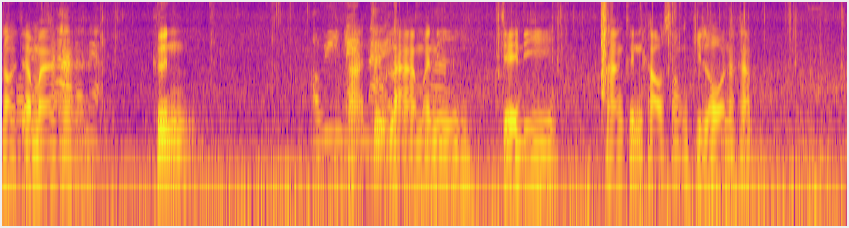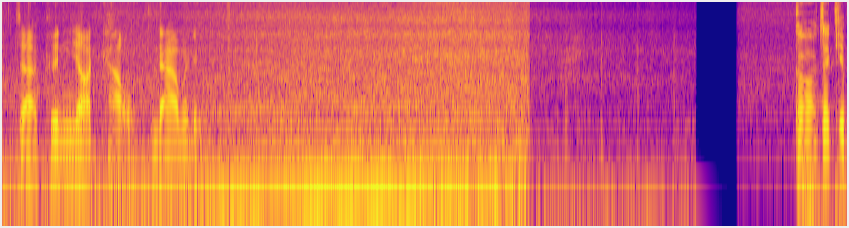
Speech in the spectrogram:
เราจะมาโอ้ยแล้วเนี่ยขึ้นเอาวิ่งพระเลนไหนจุลามณีเจดีย์ทางขึ้นเขา 2 กิโลนะครับ จะขึ้นยอดเขาดาวดึงก็จะเก็บ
